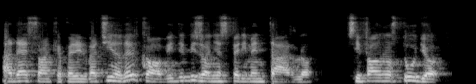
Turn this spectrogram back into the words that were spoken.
adesso anche per il vaccino del Covid, bisogna sperimentarlo. Si fa uno studio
